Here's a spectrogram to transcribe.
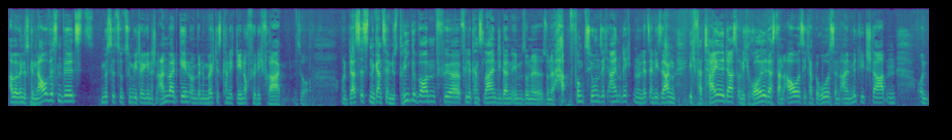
Aber wenn du es genau wissen willst, müsstest du zum italienischen Anwalt gehen und wenn du möchtest, kann ich den auch für dich fragen. So. Und das ist eine ganze Industrie geworden für viele Kanzleien, die dann eben so eine, so eine Hub-Funktion sich einrichten und letztendlich sagen, ich verteile das und ich roll das dann aus. Ich habe Büros in allen Mitgliedstaaten und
